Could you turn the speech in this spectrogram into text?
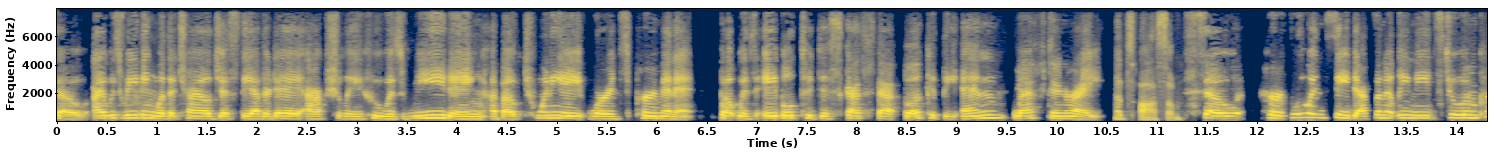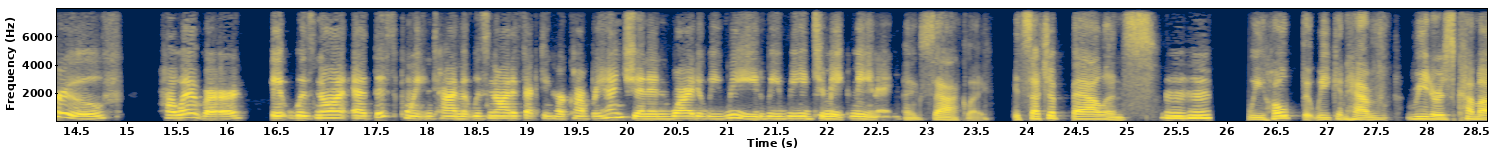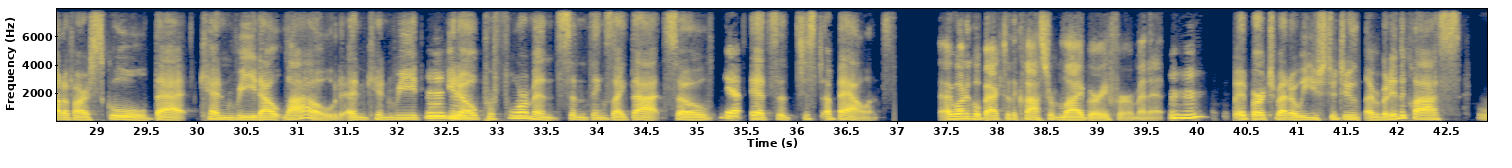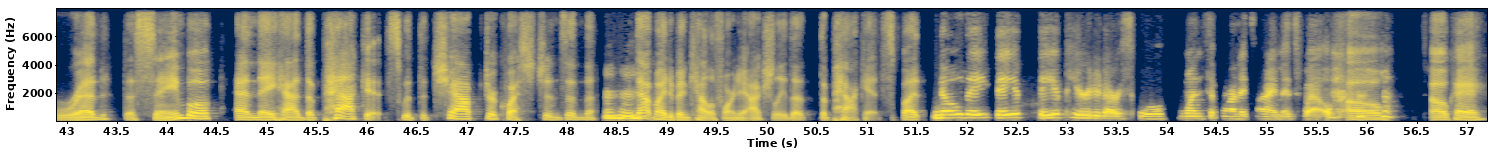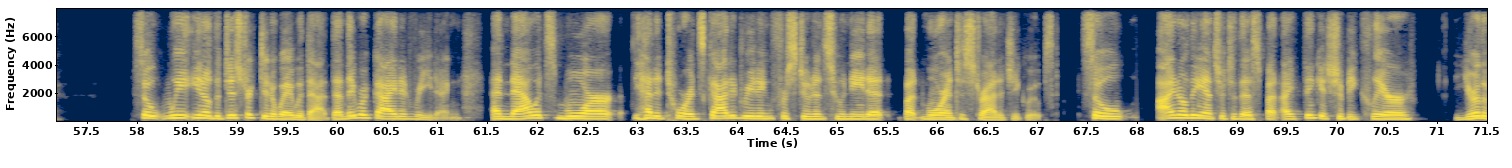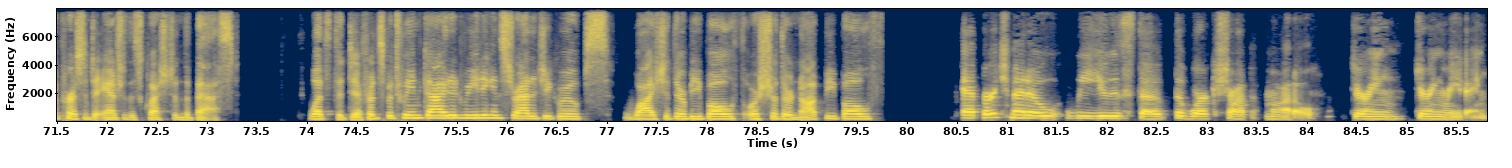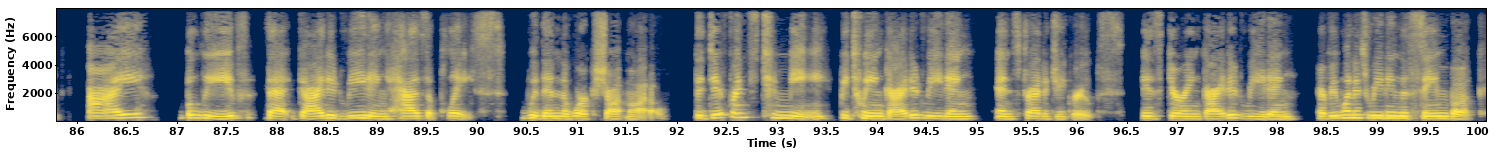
So I was reading with a child just the other day, actually, who was reading about 28 words per minute, but was able to discuss that book at the end, left and right. That's awesome. So her fluency definitely needs to improve. However, it was not at this point in time, it was not affecting her comprehension. And why do we read? We read to make meaning. Exactly. It's such a balance. Mm-hmm. We hope that we can have readers come out of our school that can read out loud and can read, mm-hmm. you know, performance and things like that. So yeah. it's a, just a balance. I want to go back to the classroom library for a minute. Mm-hmm. At Birch Meadow, we used to do everybody in the class read the same book and they had the packets with the chapter questions and the mm-hmm. that might have been California actually the the packets but no they they they appeared at our school once upon a time as well. Oh okay. So we you know the district did away with that. Then they were guided reading and now it's more headed towards guided reading for students who need it but more into strategy groups. So I know the answer to this but I think it should be clear you're the person to answer this question the best What's the difference between guided reading and strategy groups? Why should there be both or should there not be both? At Birch Meadow, we use the, the workshop model during during reading. I believe that guided reading has a place within the workshop model. The difference to me between guided reading and strategy groups is during guided reading, everyone is reading the same book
